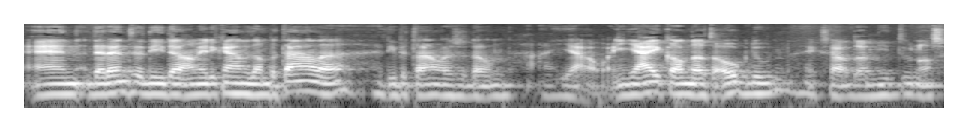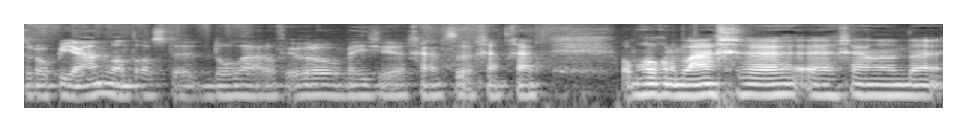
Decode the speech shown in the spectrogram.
En de rente die de Amerikanen dan betalen, die betalen ze dan aan jou. En jij kan dat ook doen. Ik zou dat niet doen als Europeaan, want als de dollar of euro een beetje gaat, eh, gaat, gaat omhoog en omlaag uh, gaan, dan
